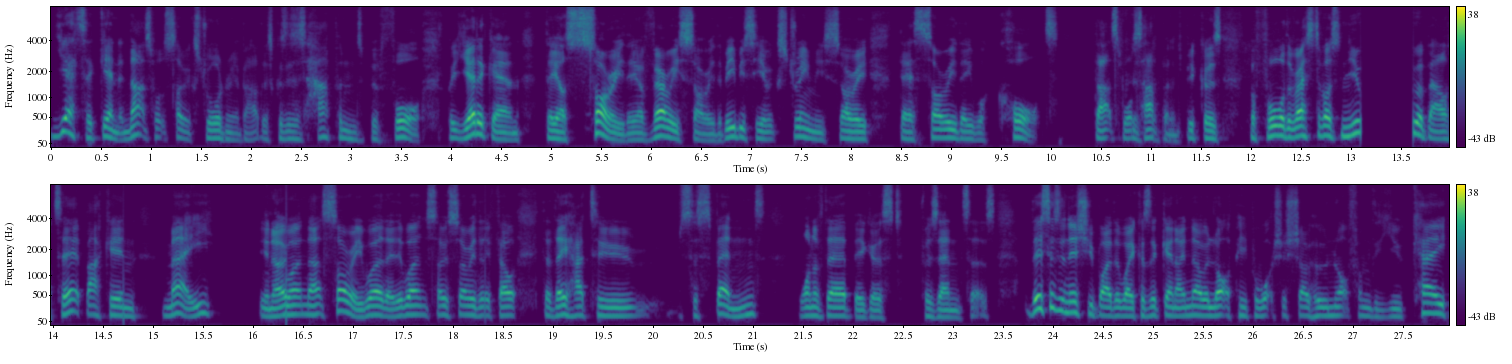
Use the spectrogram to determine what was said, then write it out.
yet again, and that's what's so extraordinary about this because this has happened before. But yet again, they are sorry. They are very sorry. The BBC are extremely sorry. They're sorry they were caught. That's what's happened because before the rest of us knew about it back in May, you know, weren't that sorry, were they? They weren't so sorry that they felt that they had to suspend one of their biggest presenters. This is an issue, by the way, because again, I know a lot of people watch the show who are not from the UK,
